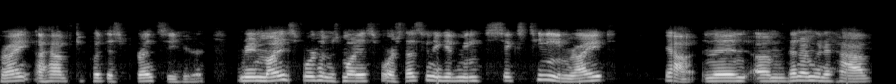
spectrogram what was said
right, I have to put this parenthesis here. I'm doing minus 4 times minus 4, so that's going to give me 16, right? Yeah, and then um, then I'm going to have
